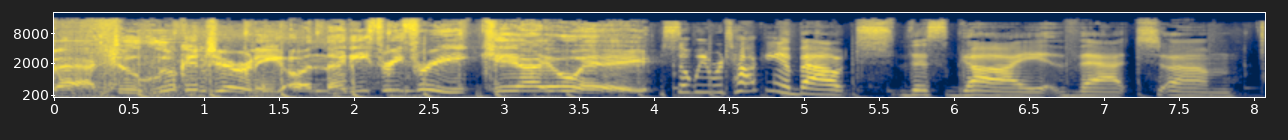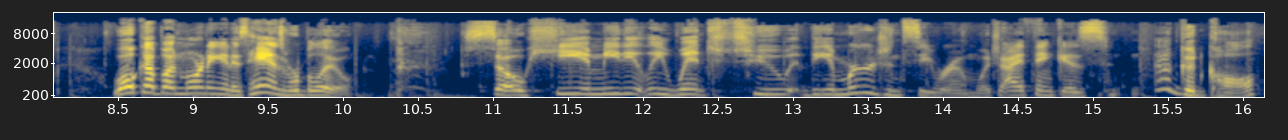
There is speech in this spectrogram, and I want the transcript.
Back to Luke and Jeremy on 93.3 KIOA. So we were talking about this guy that um, woke up one morning and his hands were blue. So he immediately went to the emergency room, which I think is a good call.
